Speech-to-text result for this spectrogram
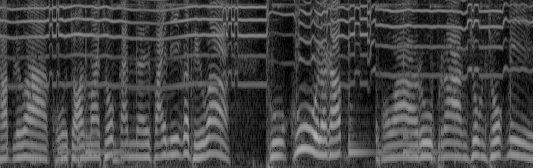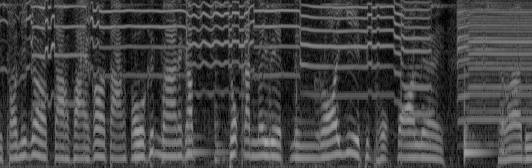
ครับหรือว่าโคจรมาชกกันในไฟนี้ก็ถือว่าถูกคู่แล้วครับ เพราะว่ารูปร่างช่วงชกนี่ ตอนนี้ก็ต่างฝ่ายก็ต่างโตขึ้นมานะครับ ชกกันในเวท 126 ปอนด์เลย แต่ว่าดู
